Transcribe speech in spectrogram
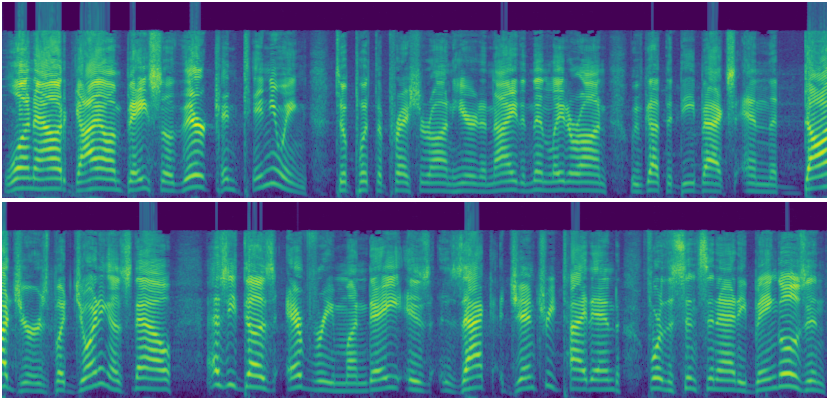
one out, guy on base. So they're continuing to put the pressure on here tonight. And then later on, we've got the D backs and the Dodgers. But joining us now, as he does every Monday, is Zach Gentry, tight end for the Cincinnati Bengals. And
